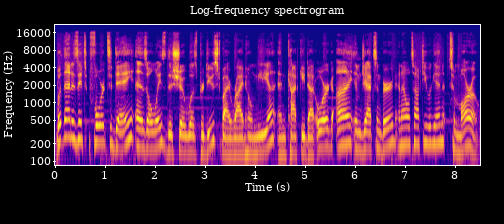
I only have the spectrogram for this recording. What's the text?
But that is it for today. As always, this show was produced by Ride Home Media and Kottke.org. I am Jackson Bird, and I will talk to you again tomorrow.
